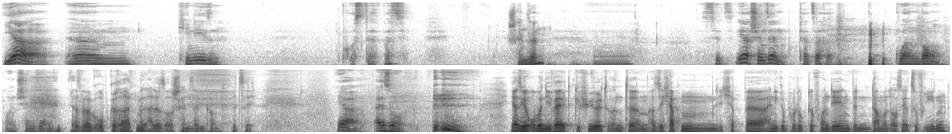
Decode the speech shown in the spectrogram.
ja, ähm, Chinesen. Wo ist das? Was? Shenzhen? Sitz? Ja, Shenzhen, Tatsache. Guangdong und Shenzhen. Das war grob geraten, weil alles aus Shenzhen kommt. Witzig. Ja, also Ja, sie erobern die Welt gefühlt. Und ähm, also ich habe ich hab, äh, einige Produkte von denen, bin damit auch sehr zufrieden.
